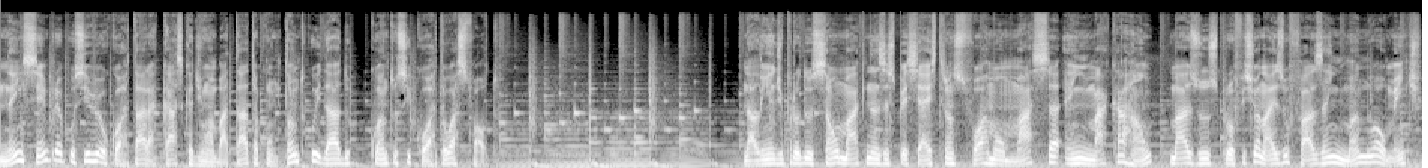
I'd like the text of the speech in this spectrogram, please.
Nem sempre é possível cortar a casca de uma batata com tanto cuidado quanto se corta o asfalto. Na linha de produção, máquinas especiais transformam massa em macarrão, mas os profissionais o fazem manualmente.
